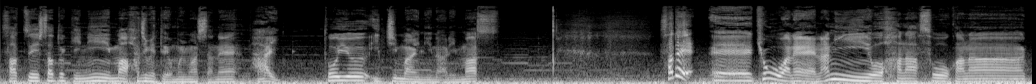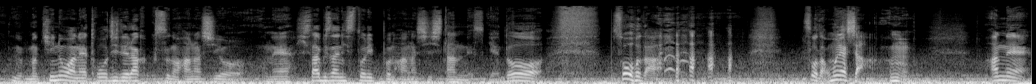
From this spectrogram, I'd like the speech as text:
撮影した時に、まあ初めて思いましたね。はい。という一枚になります。さて、えー、今日はね、何を話そうかな。まあ、昨日はね、当時デラックスの話をね、久々にストリップの話したんですけど、そうだ。そうだ、思い出した。うん。あのね、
